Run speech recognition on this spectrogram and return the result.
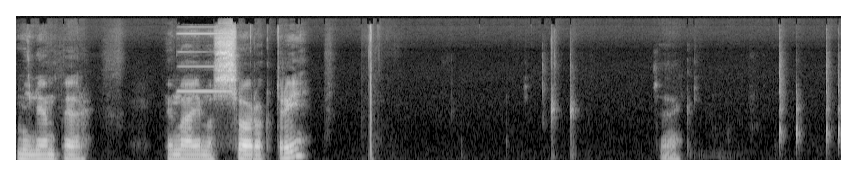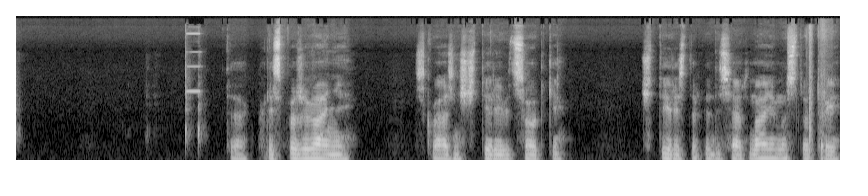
мА ми маємо 43. Так. Так, при споживанні скважин 4%. 450 маємо 103.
